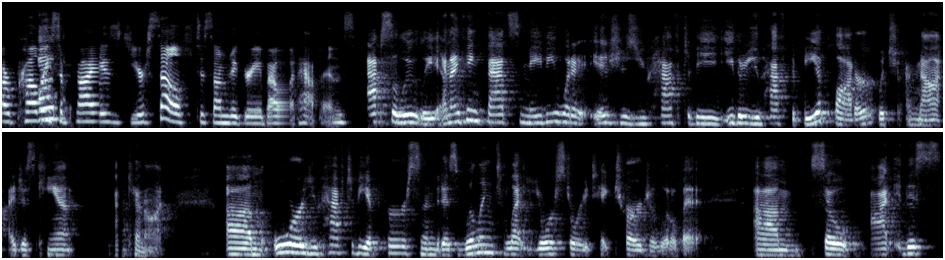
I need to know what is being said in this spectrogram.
are probably um, surprised yourself to some degree about what happens. Absolutely. And i think that's maybe what it is is you have to be either you have to be a plotter which i'm not i just can't i cannot um, or you have to be a person that is willing to let your story take charge a little bit um, so i this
